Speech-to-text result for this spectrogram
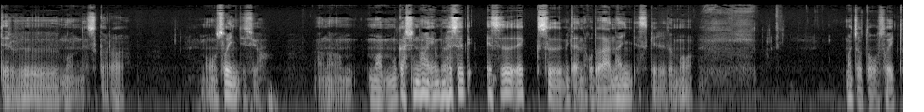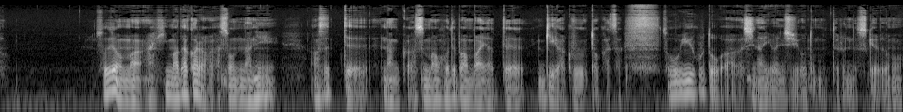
てるもんですから遅いんですよ。あのまあ昔の MSX みたいなことはないんですけれどもまあちょっと遅いと。それでもまあ暇だからそんなに焦ってなんかスマホでバンバンやって疑学とかさそういうことはしないようにしようと思ってるんですけれども。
